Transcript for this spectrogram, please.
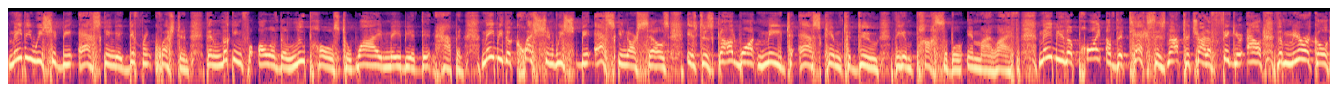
Maybe we should be asking a different question than looking for all of the loopholes to why maybe it didn't happen. Maybe the question we should be asking ourselves is, does God want me to ask Him to do the impossible in my life? Maybe the point of the text is not to try to figure out the miracle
